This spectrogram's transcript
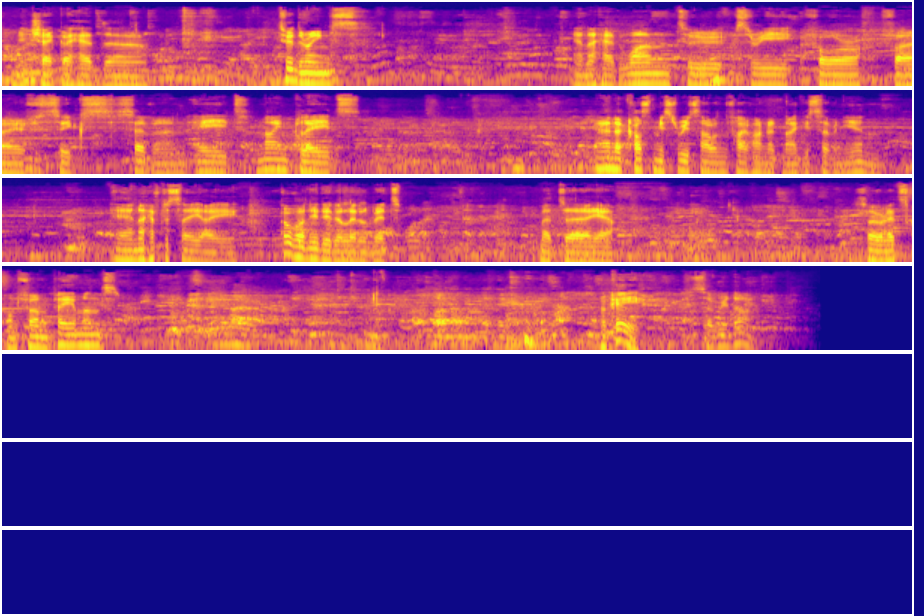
let me check. I had uh, two drinks, and I had one, two, three, four, five, six, seven, eight, nine plates and it cost me 3,597 yen. And I have to say I overdid it a little bit. But uh, yeah. So let's confirm payment. Okay, so we're done.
